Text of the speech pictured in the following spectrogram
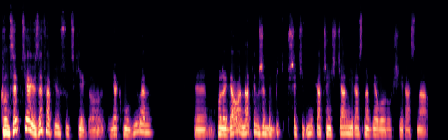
koncepcja Józefa Piłsudskiego, jak mówiłem, polegała na tym, żeby bić przeciwnika częściami raz na Białorusi, raz na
